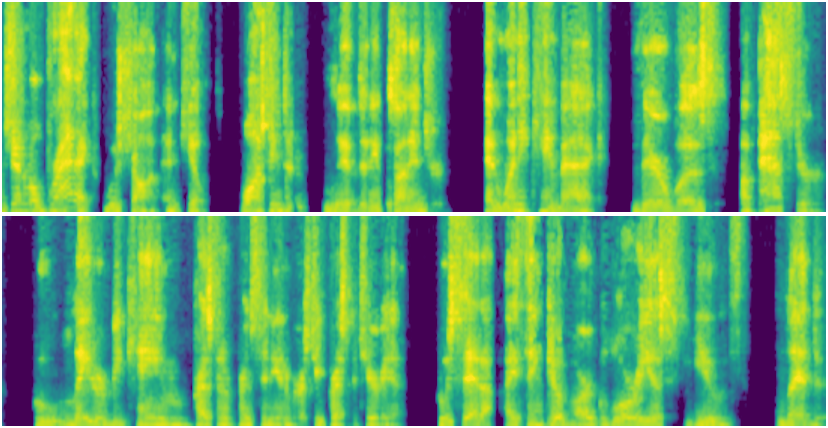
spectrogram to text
General Braddock was shot and killed. Washington lived and he was uninjured. And when he came back, there was a pastor who later became president of Princeton University Presbyterian, who said, I think of our glorious youth led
